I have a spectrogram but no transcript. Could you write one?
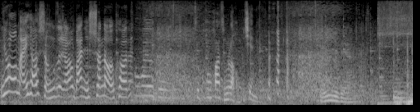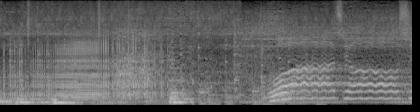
花！以后我买一条绳子，然后把你拴到我裤腰带。花花又丢了。这花花怎么老不见你？随意一点。我就是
